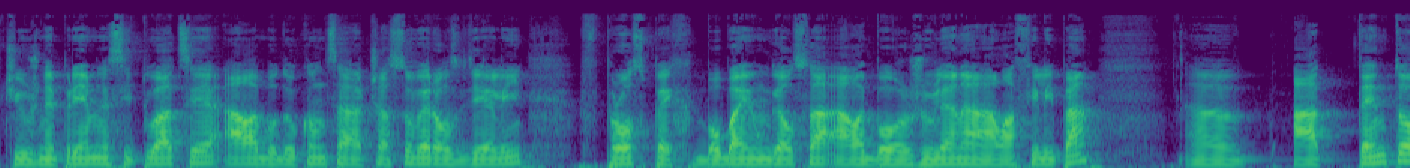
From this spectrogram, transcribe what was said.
či už nepríjemné situácie alebo dokonca časové rozdiely v prospech Boba Jungelsa alebo Juliana Filipa. E, a tento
